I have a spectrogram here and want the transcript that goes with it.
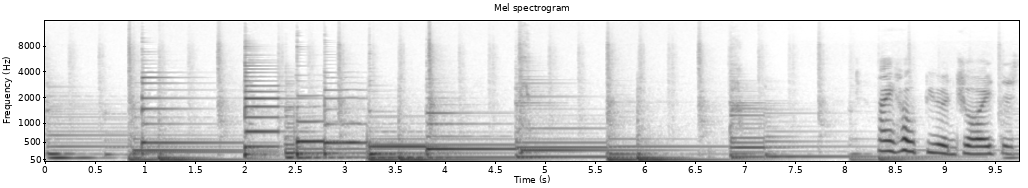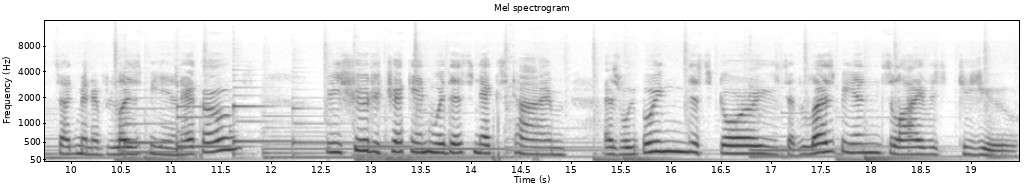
bye. I hope you enjoyed this segment of Lesbian Echoes. Be sure to check in with us next time as we bring the stories of lesbians' lives to you.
